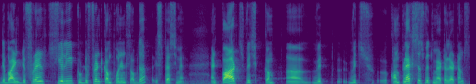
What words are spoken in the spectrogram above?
they bind differentially to different components of the specimen and parts which uh, with which complexes with metal atoms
